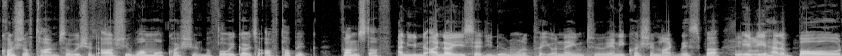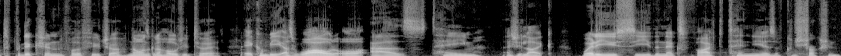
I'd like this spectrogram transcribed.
conscious of time, so we should ask you one more question before we go to off-topic fun stuff. And you, I know you said you didn't want to put your name to any question like this, but mm-hmm. if you had a bold prediction for the future, no one's going to hold you to it. It can be as wild or as tame as you like. Where do you see the next five to 10 years of construction?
